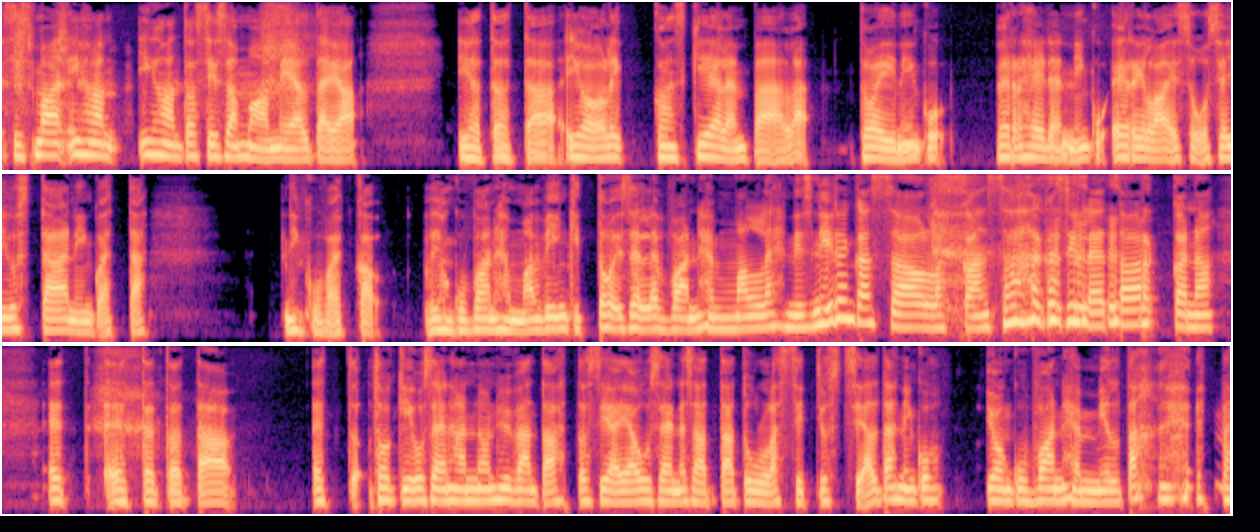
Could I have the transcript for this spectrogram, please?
siis mä oon ihan, ihan tosi samaa mieltä ja, ja tota, joo, oli kans kielen päällä toi niin kuin perheiden niin kuin erilaisuus ja just tämä, niin kuin, että niin kuin vaikka jonkun vanhemman vinkit toiselle vanhemmalle, niin niiden kanssa saa olla kanssa aika tarkkana, että, että tota, että toki useinhan ne on hyvän tahtoisia ja usein ne saattaa tulla sitten just sieltä niin kuin jonkun vanhemmilta, että,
